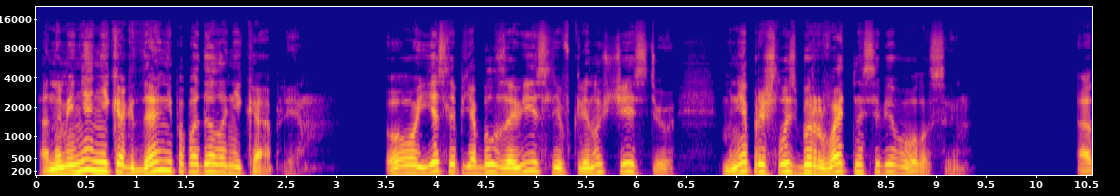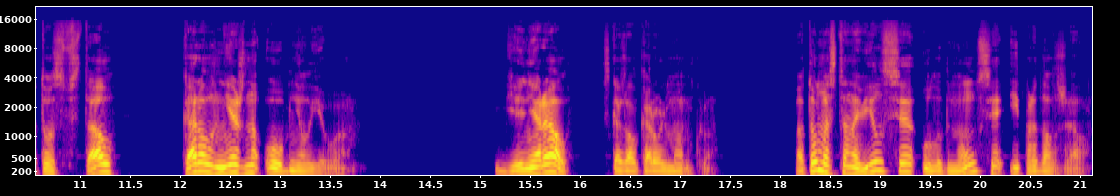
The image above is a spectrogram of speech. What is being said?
а на меня никогда не попадало ни капли. О, если б я был завистлив, клянусь честью, — мне пришлось бы рвать на себе волосы. Атос встал, Карл нежно обнял его. «Генерал», — сказал король Монку. Потом остановился, улыбнулся и продолжал.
